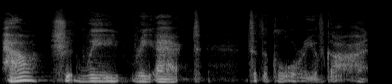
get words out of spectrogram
How should we react to the glory of God?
